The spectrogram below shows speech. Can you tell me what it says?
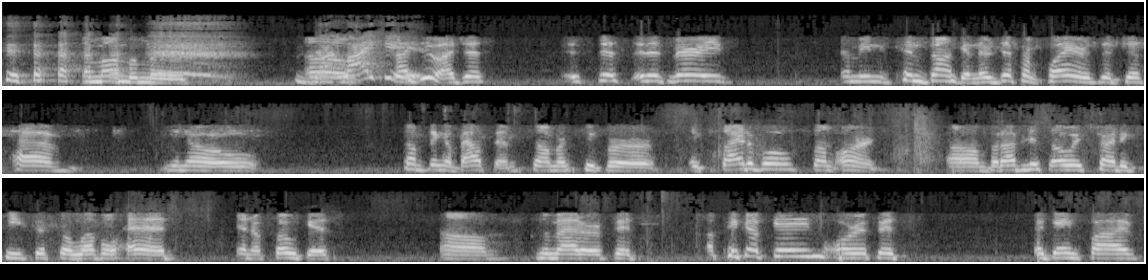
the Mamba mood. Um, I like it. I do. I just it's just and it's very. I mean, Tim Duncan. They're different players that just have, you know, something about them. Some are super excitable, some aren't. Um, but I've just always tried to keep just a level head and a focus, um, no matter if it's a pickup game or if it's a game five,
